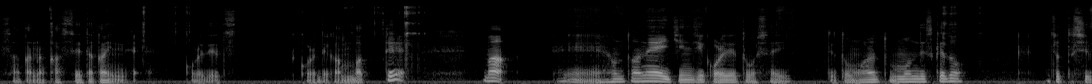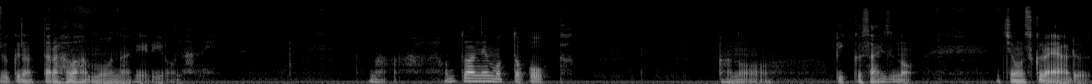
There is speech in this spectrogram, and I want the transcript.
魚活性高いんでこれでこれで頑張ってまあ、えー、本当はね一日これで通したいってともあると思うんですけどちょっと渋くなったらワームを投げるようなね。まあ本当はねもっとこうあのビッグサイズの1オンスくらいある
